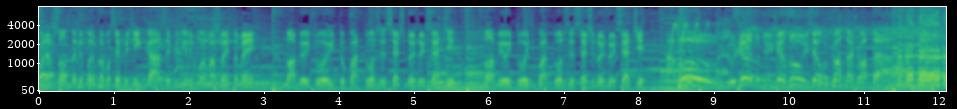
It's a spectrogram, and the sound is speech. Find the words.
Olha só o telefone para você pedir em casa e pedir informações também. 988 14 7227 988 14 7227 Alô, Juliano de Jesus, é o JJ.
